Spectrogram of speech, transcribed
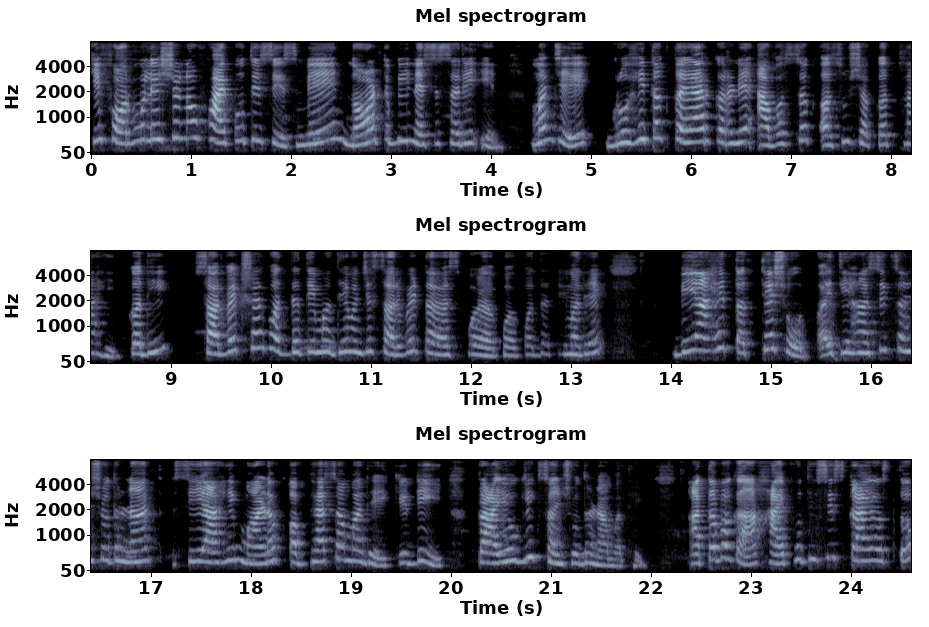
की formulation of hypothesis may not be necessary in म्हणजे गृहीतक तयार करणे आवश्यक असू शकत नाही. कधी? सर्वेक्षण पद्धतीमध्ये म्हणजे सर्वे पद्धतीमध्ये. बी आहे तथ्य शोध. ऐतिहासिक संशोधनात सी आहे मानक अभ्यासामध्ये की डी प्रायोगिक संशोधनामध्ये. आता बघा हायपोथेसिस काय असतं?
